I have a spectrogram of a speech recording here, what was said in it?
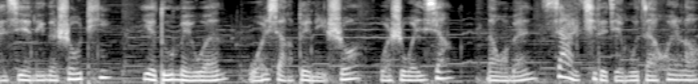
感谢您的收听。夜读美文，我想对你说，我是文香。那我们下一期的节目再会喽。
